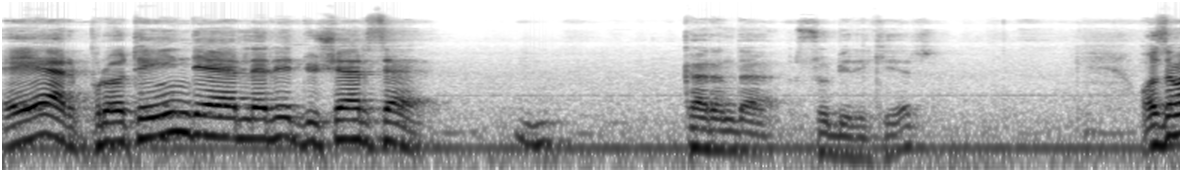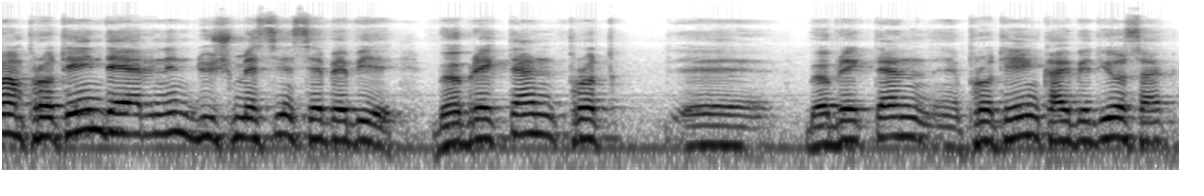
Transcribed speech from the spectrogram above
Eğer protein değerleri düşerse karında su birikir. O zaman protein değerinin düşmesinin sebebi böbrekten prot, e, böbrekten e, protein kaybediyorsak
